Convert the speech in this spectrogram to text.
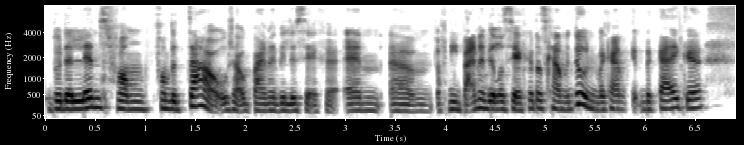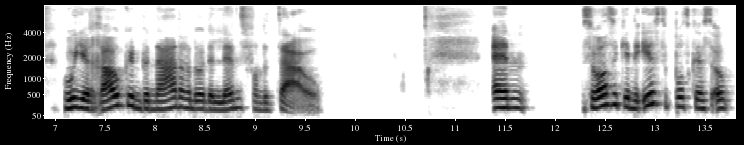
door de lens van, van de Tao, zou ik bijna willen zeggen. En, um, of niet bijna willen zeggen, dat gaan we doen. We gaan bekijken hoe je rouw kunt benaderen door de lens van de Tao. En zoals ik in de eerste podcast ook,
